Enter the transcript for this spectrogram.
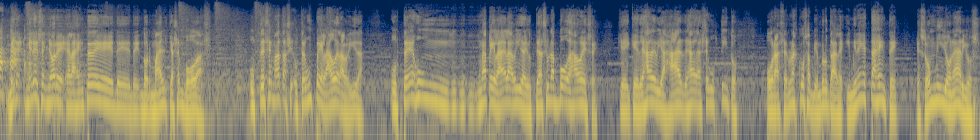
Miren, miren, señores, la gente de, de- de normal que hacen bodas. Usted se mata, usted es un pelado de la vida. Usted es un- un- una pelada de la vida y usted hace unas bodas a veces que, que deja de viajar, deja de darse gustito por hacer unas cosas bien brutales. Y miren esta gente que son millonarios.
